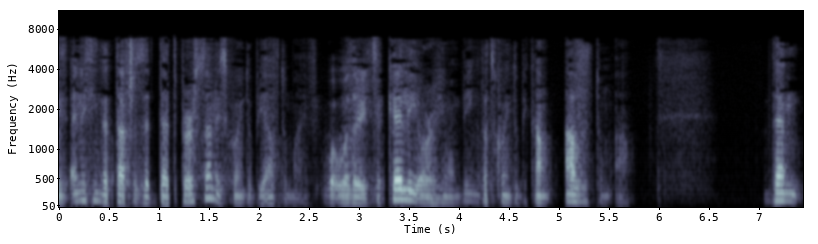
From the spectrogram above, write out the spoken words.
is anything that touches a dead person, is going to be av Whether it's a keli or a human being, that's going to become av Then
